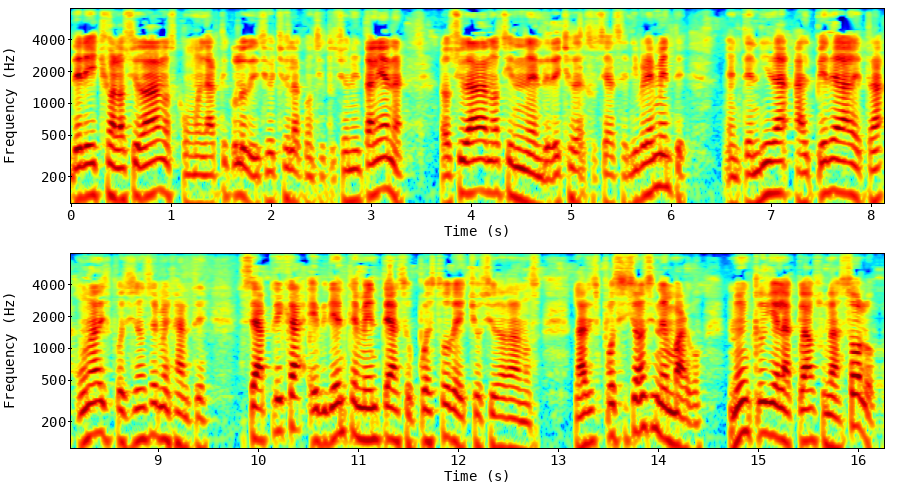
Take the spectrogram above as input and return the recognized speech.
derecho a los ciudadanos, como el artículo 18 de la Constitución italiana. Los ciudadanos tienen el derecho de asociarse libremente. Entendida al pie de la letra, una disposición semejante se aplica evidentemente al supuesto de hechos ciudadanos. La disposición, sin embargo, no incluye la cláusula solo,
